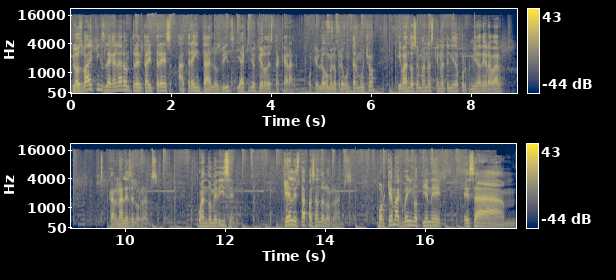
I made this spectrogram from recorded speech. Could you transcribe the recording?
Los Vikings le ganaron 33 a 30 a los Bills y aquí yo quiero destacar algo, porque luego me lo preguntan mucho y van dos semanas que no he tenido oportunidad de grabar carnales de los Rams. Cuando me dicen, ¿qué le está pasando a los Rams? ¿Por qué McVay no tiene esa mm,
